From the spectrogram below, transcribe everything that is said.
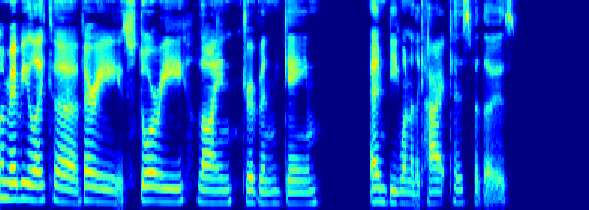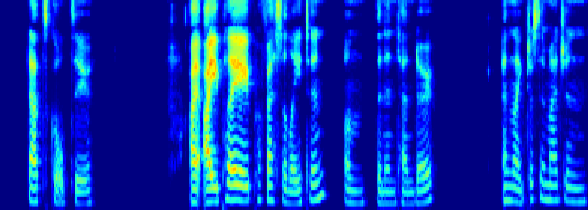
Or maybe like a very storyline driven game and be one of the characters for those. That's cool too. I I play Professor Layton on the Nintendo And like just imagine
